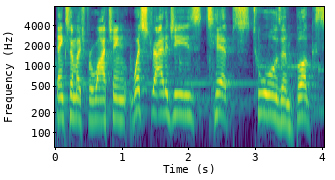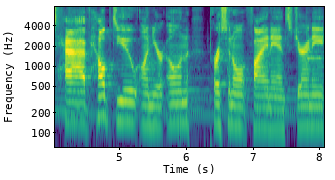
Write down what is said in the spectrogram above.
Thanks so much for watching. What strategies, tips, tools, and books have helped you on your own personal finance journey?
